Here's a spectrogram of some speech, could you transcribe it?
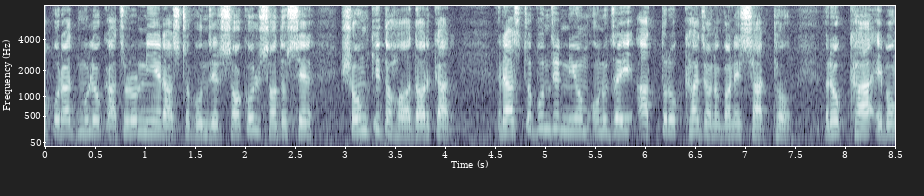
অপরাধমূলক আচরণ নিয়ে রাষ্ট্রপুঞ্জের সকল সদস্যের শঙ্কিত হওয়া দরকার। রাষ্ট্রপুঞ্জের নিয়ম অনুযায়ী আত্মরক্ষা জনগণের স্বার্থ, রক্ষা এবং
